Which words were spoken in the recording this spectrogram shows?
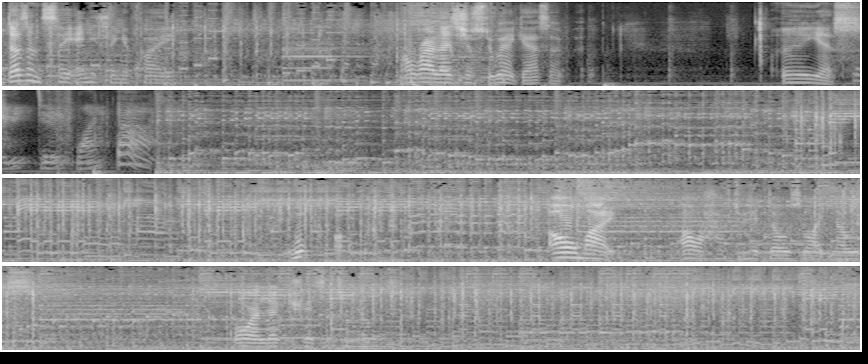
Doesn't say anything if I... Alright, let's just do it, I guess. I... Uh, yes. Oh my. Oh, I have to hit those light notes. Or electricity notes.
